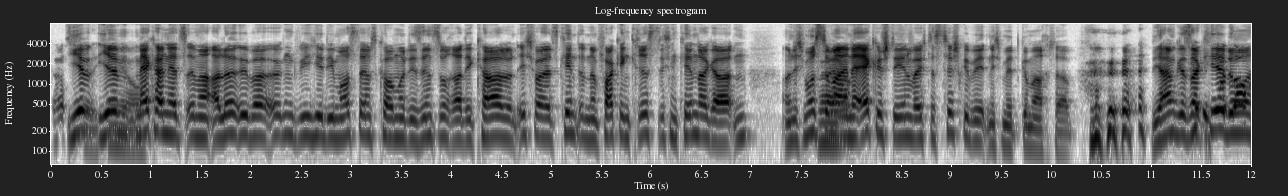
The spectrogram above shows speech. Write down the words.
Das Hier, hier auch. meckern jetzt immer alle über irgendwie hier die Moslems kommen und die sind so radikal und ich war als Kind in einem fucking christlichen Kindergarten und ich musste Ja, mal in der Ecke stehen, weil ich das Tischgebet nicht mitgemacht habe. Die haben gesagt, hier, du,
